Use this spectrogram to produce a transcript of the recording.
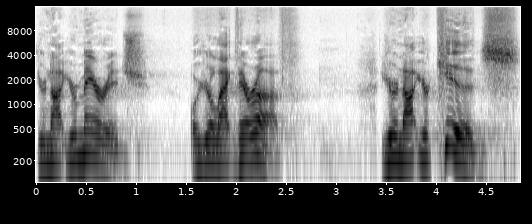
You're not your marriage or your lack thereof. You're not your kids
